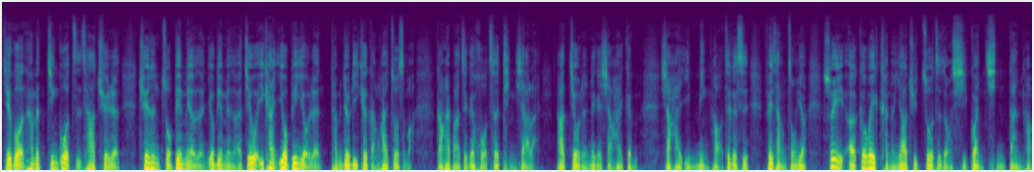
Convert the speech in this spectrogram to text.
结果他们经过指差确认，确认左边没有人，右边没有人，结果一看右边有人，他们就立刻赶快做什么？赶快把这个火车停下来，然后救了那个小孩跟小孩一命。哈，这个是非常重要，所以呃，各位可能要去做这种习惯清单哈，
